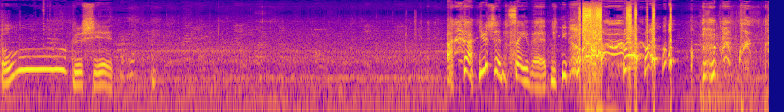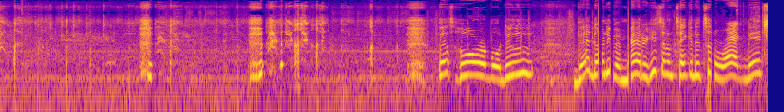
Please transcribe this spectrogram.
Ooh, good shit. you shouldn't say that. That's horrible, dude. That don't even matter. He said I'm taking it to the rack, bitch.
